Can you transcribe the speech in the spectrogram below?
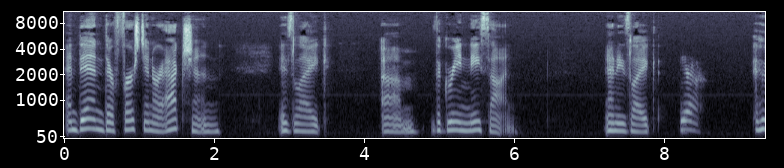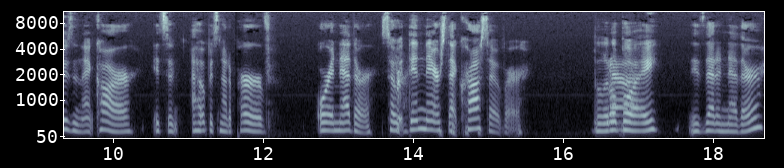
And then their first interaction is like um the green Nissan. And he's like, Yeah. Who's in that car? It's a I hope it's not a perv or another. So then there's that crossover. The little Yeah. boy, is that another?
